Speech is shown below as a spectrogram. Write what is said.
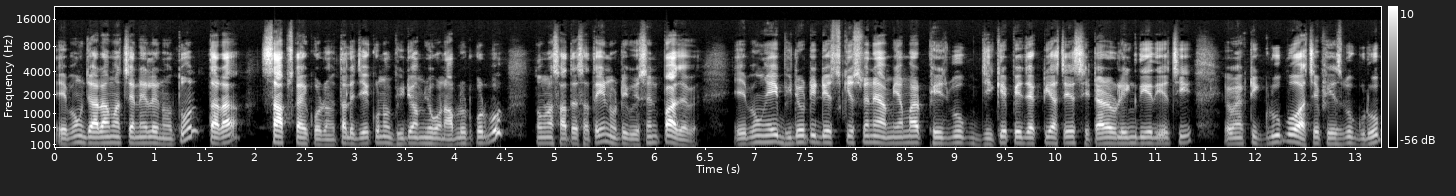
এবং যারা আমার চ্যানেলে নতুন, তারা সাবস্ক্রাইব করে নেবে তাহলে যে কোনো ভিডিও আমি যখন আপলোড করব, তোমরা সাথে সাথেই নোটিফিকেশান পাওয়া যাবে। এবং এই ভিডিওটি ডেসক্রিপশনে আমি আমার ফেসবুক জিকে পেজ একটি আছে, সেটারও লিঙ্ক দিয়ে দিয়েছি। এবং একটি গ্রুপও আছে ফেসবুক গ্রুপ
